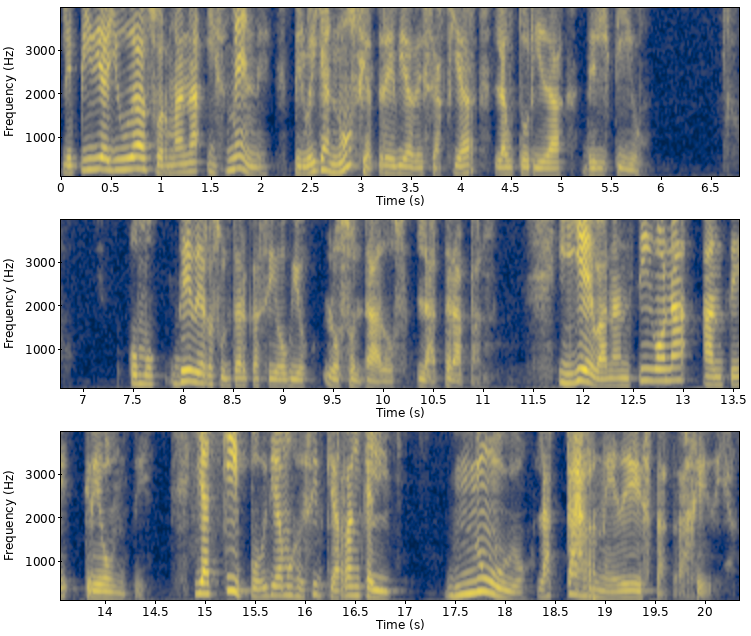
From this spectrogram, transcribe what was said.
le pide ayuda a su hermana Ismene, pero ella no se atreve a desafiar la autoridad del tío. Como debe resultar casi obvio, los soldados la atrapan y llevan a Antígona ante Creonte. Y aquí podríamos decir que arranca el nudo, la carne de esta tragedia.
